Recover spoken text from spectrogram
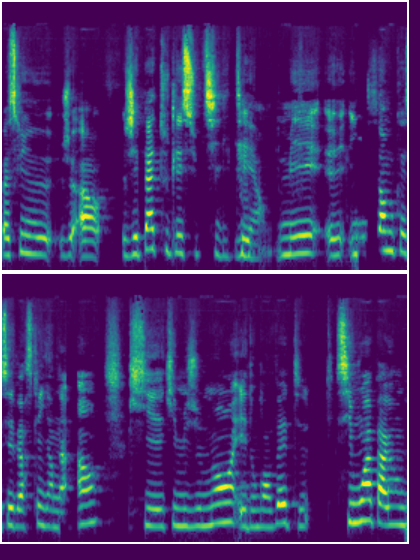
parce que je, alors j'ai pas toutes les subtilités, mm. hein, mais il me semble que c'est parce qu'il y en a un qui est, qui est musulman et donc en fait, si moi par exemple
